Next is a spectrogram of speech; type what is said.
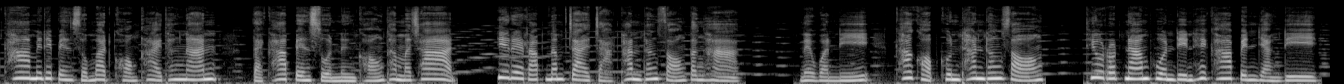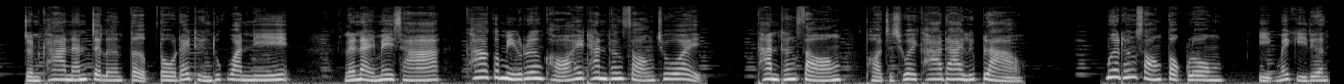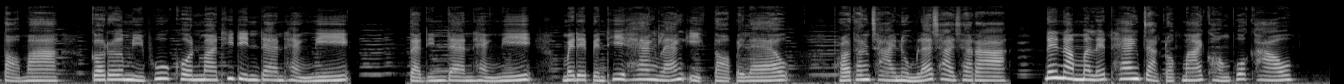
ข้าไม่ได้เป็นสมบัติของใครทั้งนั้น แต่ข้าเป็นส่วนหนึ่งของธรรมชาติที่ได้รับน้ำใจจากท่านทั้งสองต่างหาก ในวันนี้ข้าขอบคุณท่านทั้งสอง ที่รดน้ำพรวนดินให้ข้าเป็นอย่างดี จนข้านั้นเจริญเติบโตได้ถึงทุกวันนี้ และไหนไม่ช้าข้าก็มีเรื่องขอให้ท่านทั้งสองช่วย ท่านทั้งสองพอจะช่วยข้าได้หรือเปล่า เมื่อทั้งสองตกลง อีกไม่กี่เดือนต่อมา ก็เริ่มมีผู้คนมาที่ดินแดนแห่งนี้ แต่ดินแดนแห่งนี้ไม่ได้เป็นที่แห้งแล้งอีกต่อไปแล้ว เพราะทั้งชายหนุ่มและชายชารา ได้นำเมล็ดแห้งจากดอกไม้ของพวกเขา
